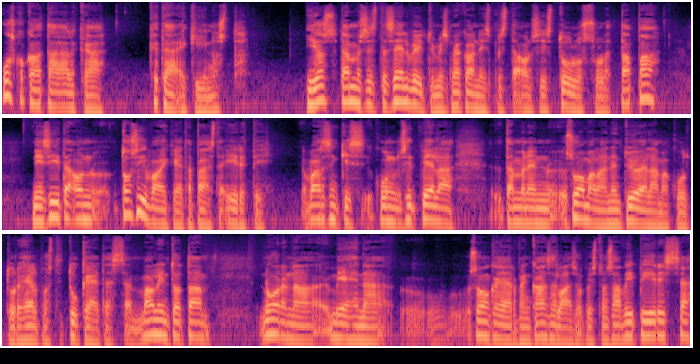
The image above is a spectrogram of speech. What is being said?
uskokaa tai älkää, ketään ei kiinnosta. Jos tämmöisestä selviytymismekanismista on siis tullut sulle tapa, niin siitä on tosi vaikeaa päästä irti. Varsinkin kun sitten vielä tämmöinen suomalainen työelämäkulttuuri helposti tukee tässä. Mä olin tota, nuorena miehenä Sonkajärven kansalaisopiston savipiirissä,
